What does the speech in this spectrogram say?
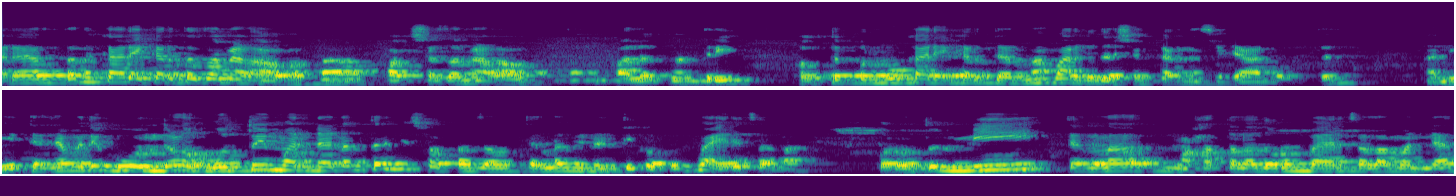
खऱ्या अर्थानं कार्यकर्त्याचा मेळावा होता पक्षाचा मेळावा होता. पालकमंत्री फक्त प्रमुख कार्यकर्त्यांना मार्गदर्शन करण्यासाठी आलं होतं. आणि त्याच्यामध्ये गोंधळ होतोय म्हणल्यानंतर मी स्वतः जाऊन त्यांना विनंती करतो की बाहेर चला. परंतु मी त्यांना हाताला धरून बाहेर चला म्हणण्यात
